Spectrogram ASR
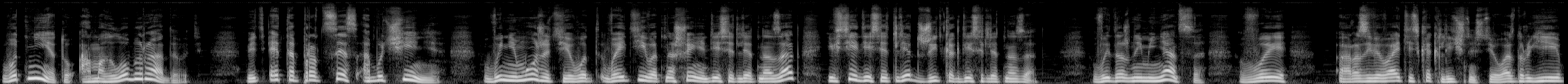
Вот нету, а могло бы радовать. Ведь это процесс обучения. Вы не можете вот войти в отношения 10 лет назад и все 10 лет жить как 10 лет назад. Вы должны меняться. Вы развиваетесь как личности. У вас другие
